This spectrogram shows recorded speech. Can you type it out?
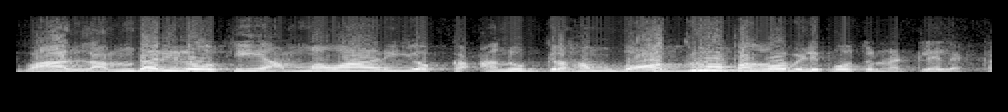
వాళ్ళందరిలోకి అమ్మవారి యొక్క అనుగ్రహం వాగ్రూపంలో వెళ్ళిపోతున్నట్లే లెక్క.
